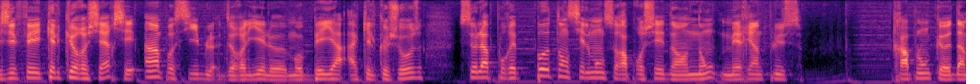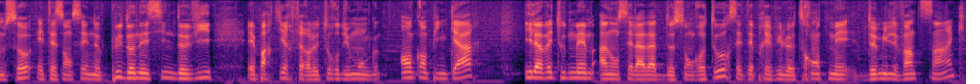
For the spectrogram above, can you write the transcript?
J'ai fait quelques recherches et impossible de relier le mot Beya à quelque chose. Cela pourrait potentiellement se rapprocher d'un nom, mais rien de plus. Rappelons que Damso était censé ne plus donner signe de vie et partir faire le tour du monde en camping-car. Il avait tout de même annoncé la date de son retour, c'était prévu le 30 mai 2025.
